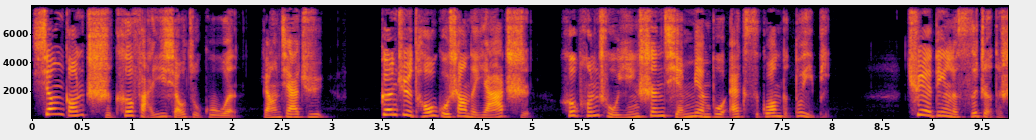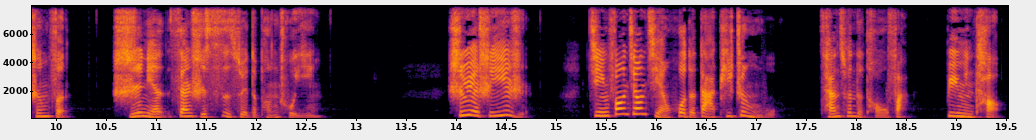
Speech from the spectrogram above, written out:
香港齿科法医小组顾问杨家驹根据头骨上的牙齿和彭楚莹生前面部 X 光的对比，确定了死者的身份：时年三十四岁的彭楚莹。十月十一日，警方将检获的大批证物、残存的头发、避孕套、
